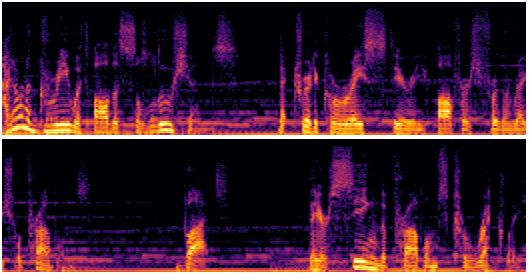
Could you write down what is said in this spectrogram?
I don't agree with all the solutions that critical race theory offers for the racial problems, but they are seeing the problems correctly.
